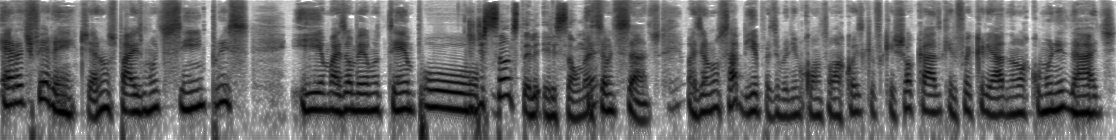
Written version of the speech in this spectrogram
Era diferente, eram uns pais muito simples, e mas ao mesmo tempo. De Santos ele- eles são, né? Eles são de Santos. Mas eu não sabia, por exemplo, ele me contou uma coisa que eu fiquei chocado, que ele foi criado numa comunidade.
